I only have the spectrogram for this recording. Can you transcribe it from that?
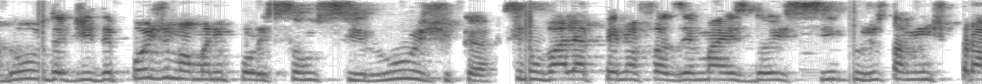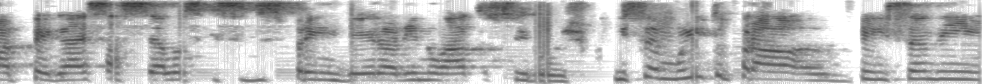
dúvida de, depois de uma manipulação cirúrgica, se não vale a pena fazer mais dois ciclos, justamente para pegar essas células que se desprenderam ali no ato cirúrgico. Isso é muito para pensando em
